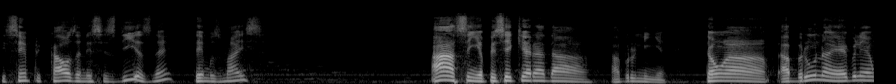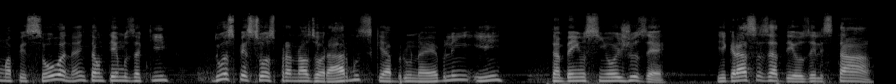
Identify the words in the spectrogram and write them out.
que sempre causa nesses dias, né? Temos mais? Ah, sim, eu pensei que era da a Bruninha. Então a, a Bruna Evelyn é uma pessoa, né? Então temos aqui duas pessoas para nós orarmos, que é a Bruna Evelyn e também o senhor José. E graças a Deus ele está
